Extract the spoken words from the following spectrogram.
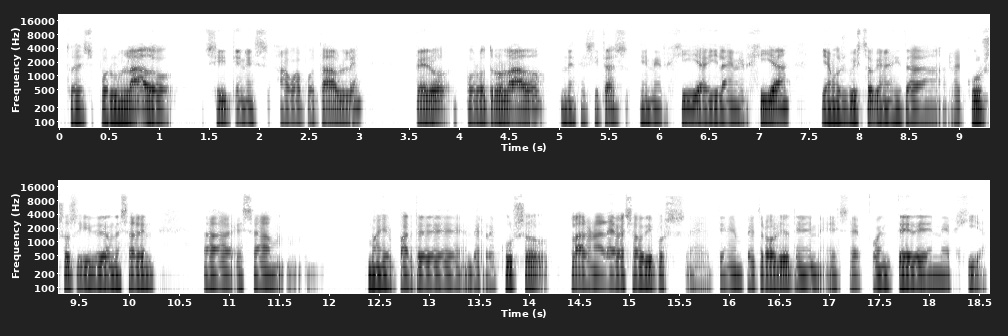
Entonces, por un lado, sí tienes agua potable, pero por otro lado necesitas energía y la energía ya hemos visto que necesita recursos y de dónde salen esa mayor parte de, de recursos. Claro, en Arabia Saudí pues eh, tienen petróleo, tienen esa fuente de energía,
